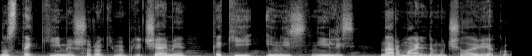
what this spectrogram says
но с такими широкими плечами, какие и не снились нормальному человеку.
